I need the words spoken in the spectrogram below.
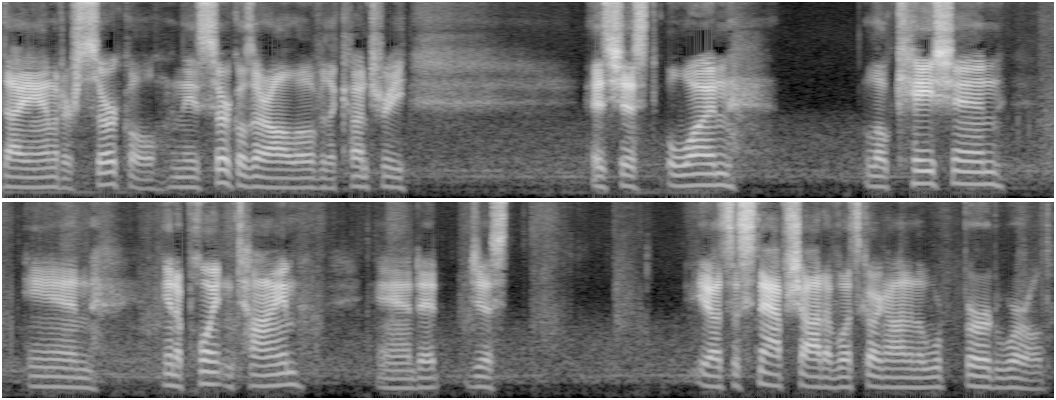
diameter circle and these circles are all over the country it's just one location and in a point in time and it just you know it's a snapshot of what's going on in the bird world.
